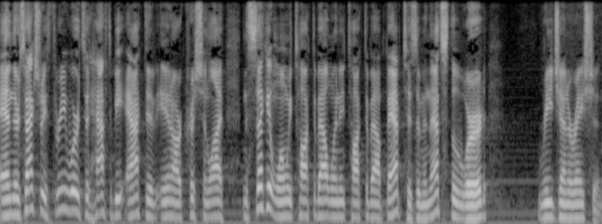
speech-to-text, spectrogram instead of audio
And there's actually three words that have to be active in our Christian life. And the second one we talked about when he talked about baptism, and that's the word regeneration.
